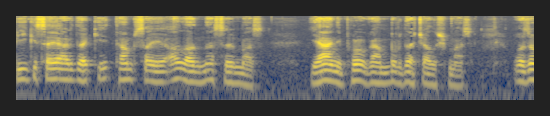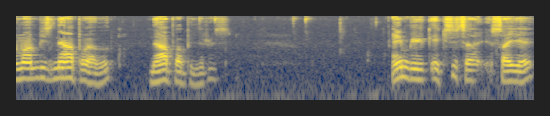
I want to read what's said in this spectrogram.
bilgisayardaki tam sayı alanına sığmaz. Yani program burada çalışmaz. O zaman biz ne yapalım? Ne yapabiliriz? En büyük eksi sayı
